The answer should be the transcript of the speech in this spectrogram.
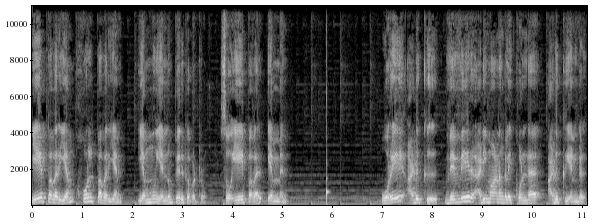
A power M whole power N எம்மும் என்னும் பெருக்கப்பட்டுரும். So A power M N ஒரே அடுக்கு வெவ்வேறு அடிமானங்களை கொண்ட அடுக்கு எண்கள்.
